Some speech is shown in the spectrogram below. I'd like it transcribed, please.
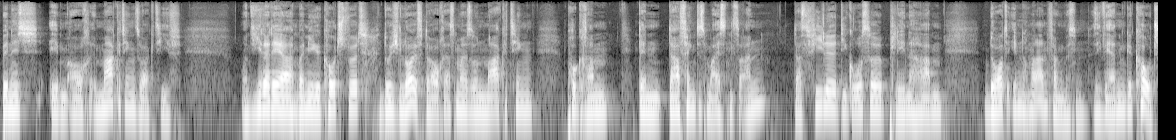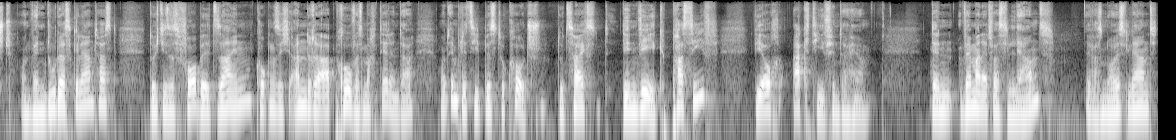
bin ich eben auch im Marketing so aktiv. Und jeder, der bei mir gecoacht wird, durchläuft da auch erstmal so ein Marketingprogramm, denn da fängt es meistens an, dass viele, die große Pläne haben, dort eben nochmal anfangen müssen. Sie werden gecoacht. Und wenn du das gelernt hast, durch dieses Vorbild sein, gucken sich andere ab, oh, was macht der denn da? Und implizit bist du Coach. Du zeigst den Weg passiv, wie auch aktiv hinterher. Denn wenn man etwas lernt, etwas Neues lernt,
